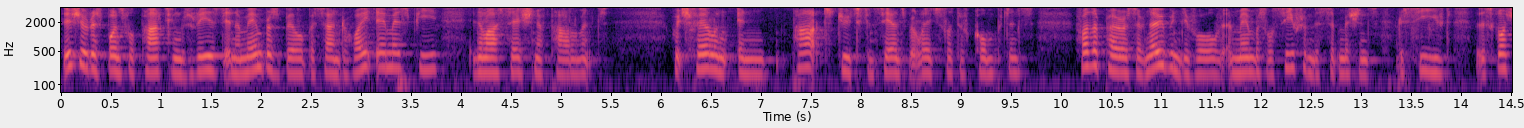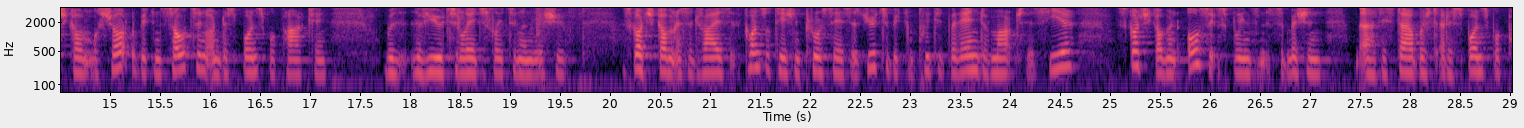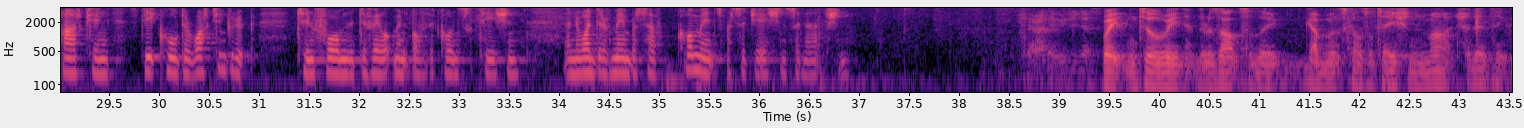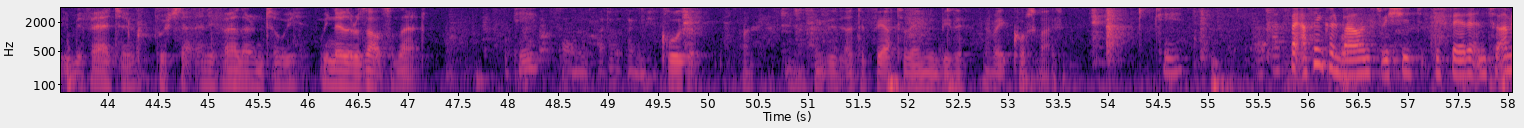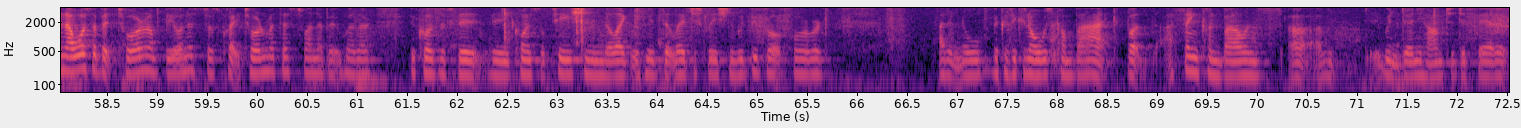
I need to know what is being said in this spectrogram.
The issue of responsible parking was raised in a member's bill by Sandra White MSP in the last session of Parliament, which fell in, in part due to concerns about legislative competence. Further powers have now been devolved and members will see from the submissions received that the Scottish Government will shortly be consulting on responsible parking with the view to legislating on the issue. The Scottish Government has advised that the consultation process is due to be completed by the end of March this year Scottish Government also explains in its submission that it has established a responsible parking stakeholder working group to inform the development of the consultation. And I wonder if members have comments or suggestions on action. Sure, I think we should just wait until we get the results of the government's consultation in March. I don't think it would be fair to push that any further until we, we know the results of that. Okay. So I don't think we should close it. I think a defer uh, to them would be the, the right course of action. Okay. I, th I think on balance we should defer it until, I mean I was a bit torn, I'll be honest, I was quite torn with this one about whether because of the, the consultation and the likelihood that legislation would be brought forward, I don't know, because it can always come back, but I think on balance uh, I would, it wouldn't do any harm to defer it.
